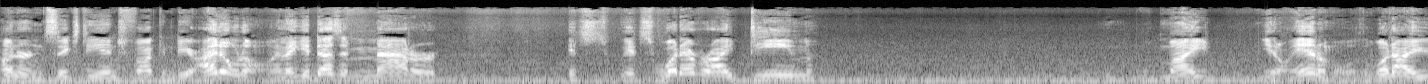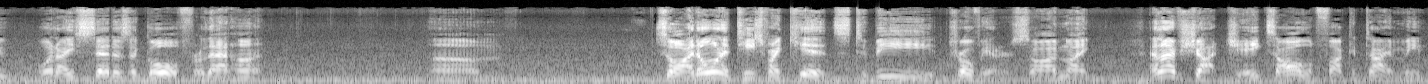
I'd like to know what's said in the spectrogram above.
160 inch fucking deer. I don't know. Like it doesn't matter. It's it's whatever I deem my you know animal. What I what I set as a goal for that hunt. Um. So I don't want to teach my kids to be trophy hunters. So I'm like, and I've shot jakes all the fucking time. I mean,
